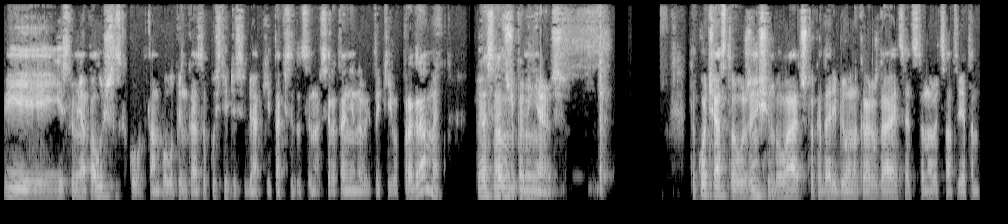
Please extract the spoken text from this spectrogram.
И если у меня получится с какого-то там полупинка запустить у себя какие-то окситоцино-серотониновые такие вот программы, то я сразу же поменяюсь. Такое часто у женщин бывает, что когда ребенок рождается, это становится ответом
